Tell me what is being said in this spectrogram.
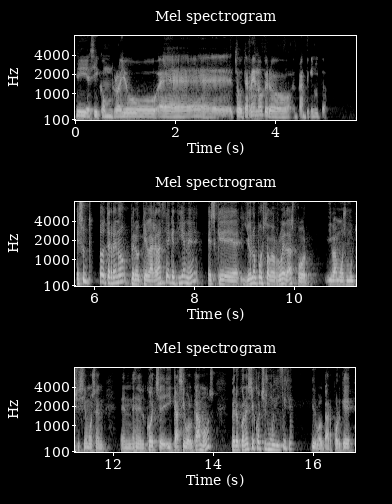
Sí, así, con un rollo eh, todoterreno, pero en plan pequeñito. Es un todoterreno, pero que la gracia que tiene es que yo lo he puesto a dos ruedas, por íbamos muchísimos en, en- el coche y casi volcamos, pero con ese coche es muy difícil volcar, porque,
